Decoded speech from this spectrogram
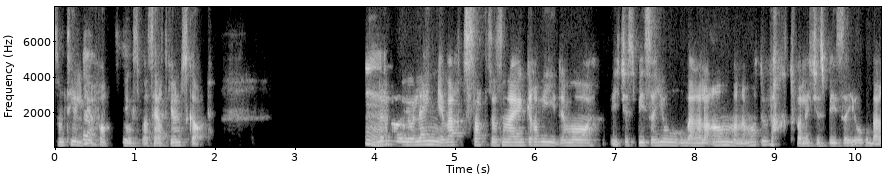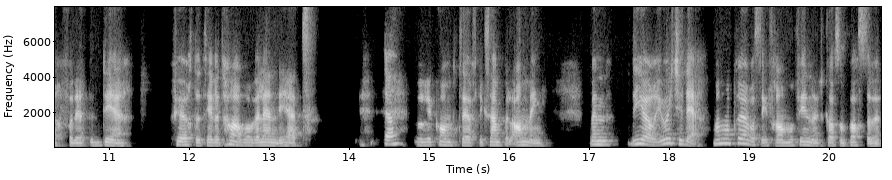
Som tilbyr Ja. forskningsbasert kunnskap. Det Mm. har jo lenge vært sagt at sånne gravide må ikke spise jordbær, eller ammende måtte i hvert fall ikke spise jordbær, fordi det førte til et hav av elendighet Ja. når det kom til f.eks. amming. Men det gjør jo ikke det. Man må prøve seg fram og finne ut hva som passer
